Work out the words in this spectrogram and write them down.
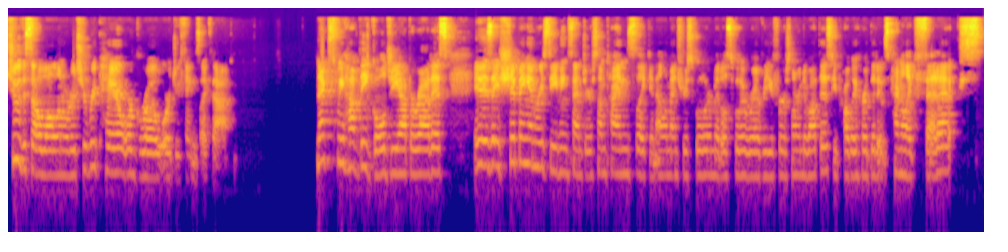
to the cell wall in order to repair or grow or do things like that. Next, we have the Golgi apparatus. It is a shipping and receiving center. Sometimes, like in elementary school or middle school or wherever you first learned about this, you probably heard that it was kind of like FedEx.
